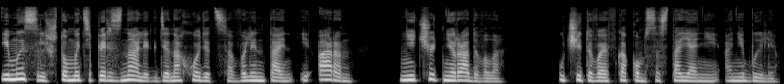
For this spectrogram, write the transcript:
И мысль, что мы теперь знали, где находятся Валентайн и Аарон, ничуть не радовала, учитывая, в каком состоянии они были.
